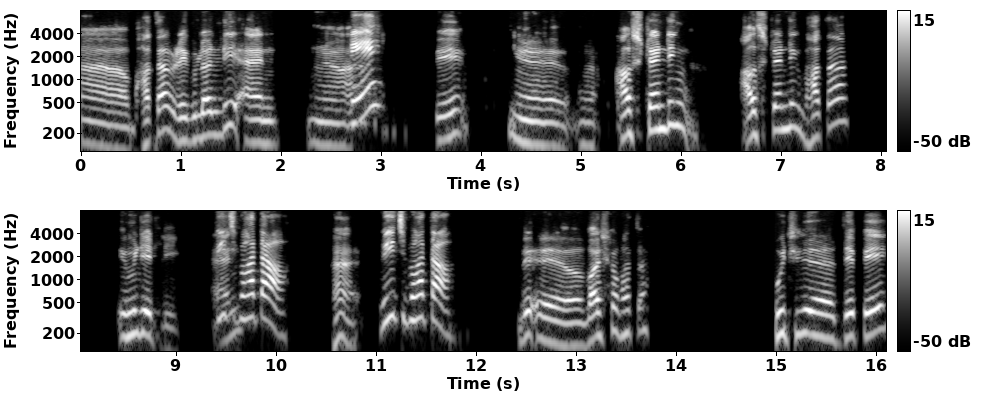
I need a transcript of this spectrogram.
uh, bhata regularly and uh, Pay? pay uh, outstanding outstanding bhata immediately. Which bhata? huh, Which bhata? the, uh, bhata, which uh, they pay.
